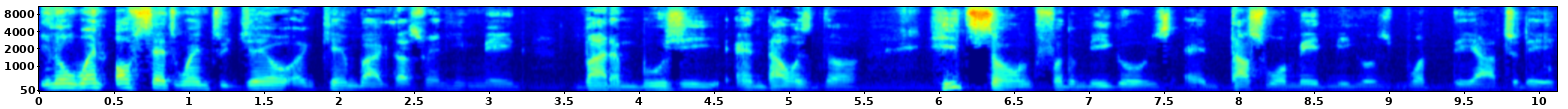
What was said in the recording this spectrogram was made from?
You know, when Offset went to jail and came back, that's when he made Bad and Bougie, and that was the hit song for the Migos, and that's what made Migos what they are today.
